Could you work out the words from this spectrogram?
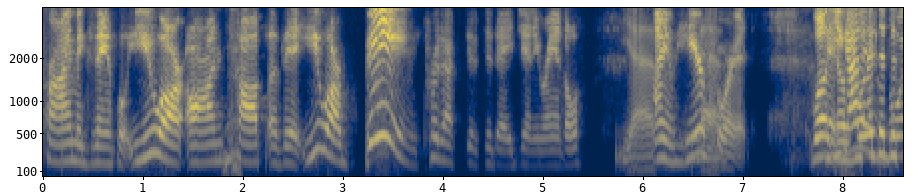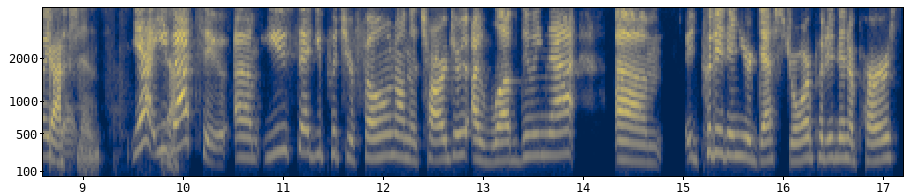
Prime example. You are on top of it. You are being productive today, Jenny Randle. Yes. I am here yes. for it. Well, okay, you got to avoid the distractions. Those. Yeah, you yeah. got to. Um, you said you put your phone on the charger. I love doing that. Um, put it in your desk drawer. Put it in a purse.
